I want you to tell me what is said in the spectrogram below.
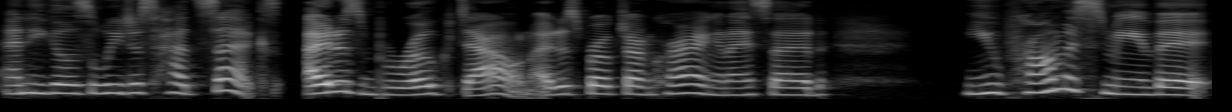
And he goes, we just had sex. I just broke down. I just broke down crying. And I said, you promised me that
